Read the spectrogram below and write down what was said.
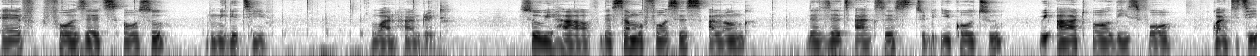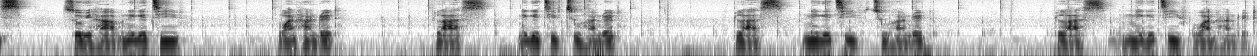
F4Z also negative 100 so we have the sum of forces along the z-axis to be equal to we add all these four quantities. So we have negative 100 plus negative 200 plus negative 200 plus negative 100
